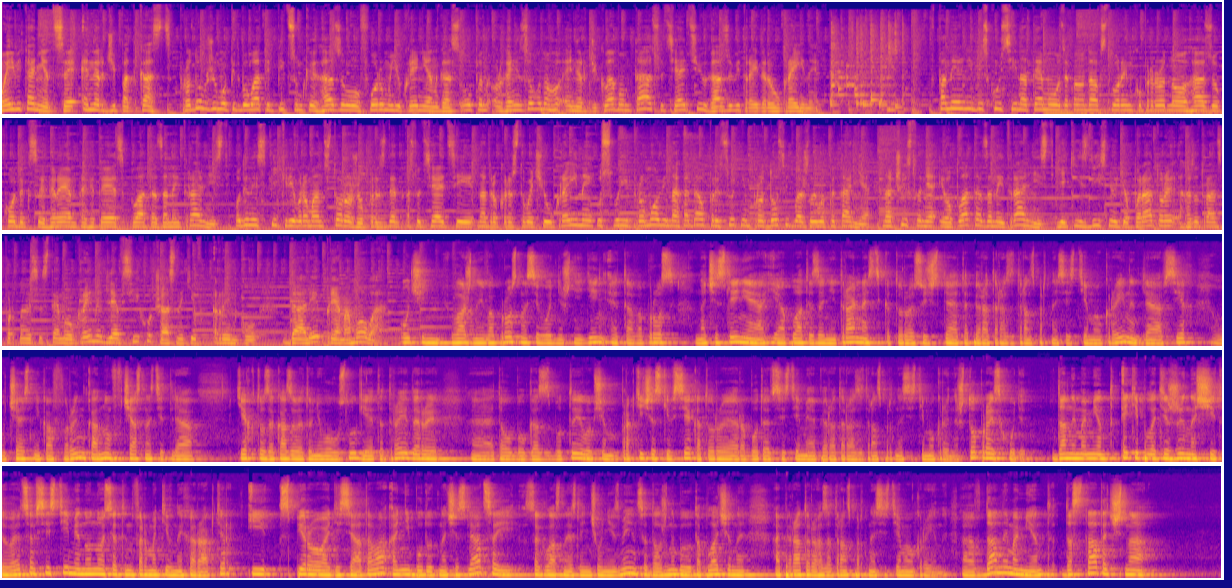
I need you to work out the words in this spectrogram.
Мої вітання. Це Energy Podcasts. Продовжуємо підбивати підсумки газового форуму Ukrainian Gas Open, організованого Energy Club та Асоціацією газові трейдери України панельні дискусії на тему законодавство ринку природного газу, кодекси ГРМ та ГТС Плата за нейтральність. Один із спікерів Роман Сторожев, президент Асоціації надрокористувачів України, у своїй промові нагадав присутнім про досить важливе питання начислення і оплата за нейтральність, які здійснюють оператори газотранспортної системи України для всіх учасників ринку. Далі пряма мова. Очень важный вопрос на сегодняшний день – это вопрос начисления и оплаты за нейтральность, Которую осуществляет оператор газотранспортной системы Украины для всех участников рынка, ну, в частности, для тех, кто заказывает у него услуги, это трейдеры, э, это облгазбуты, в общем, практически все, которые работают в системе оператора газотранспортной системы Украины. Что происходит? В данный момент эти платежи насчитываются в системе, но носят информативный характер, и с 1.10 они будут начисляться, и, согласно, если ничего не изменится, должны будут оплачены оператору газотранспортной системы Украины. Э, в данный момент достаточно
